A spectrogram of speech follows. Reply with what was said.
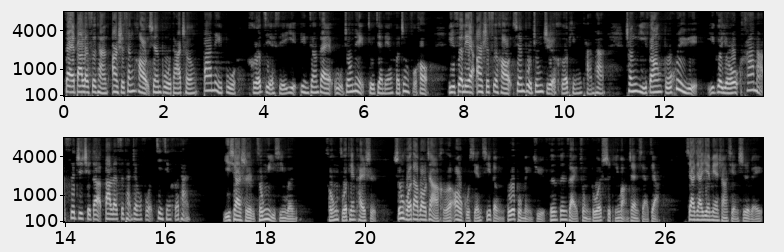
在巴勒斯坦二十三号宣布达成巴内部和解协议，并将在五周内组建联合政府后，以色列二十四号宣布终止和平谈判，称乙方不会与一个由哈马斯支持的巴勒斯坦政府进行和谈。以下是综艺新闻：从昨天开始，《生活大爆炸》和《傲骨贤妻》等多部美剧纷纷在众多视频网站下架，下架页面上显示为。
